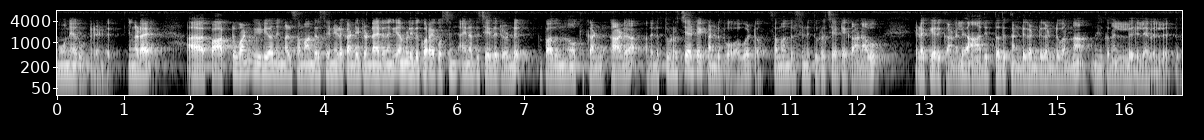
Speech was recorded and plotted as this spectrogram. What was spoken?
മൂന്നേ റൂട്ട് രണ്ട്. നിങ്ങളുടെ പാർട്ട് വൺ വീഡിയോ നിങ്ങൾ സമാന്തര ശ്രേണിയുടെ കണ്ടിട്ടുണ്ടായിരുന്നെങ്കിൽ നമ്മൾ ഇത് കുറേ ക്വസ്റ്റ്യൻ അതിനകത്ത് ചെയ്തിട്ടുണ്ട്. അപ്പോൾ അതൊന്ന് നോക്കി കണ്ട് കാണുക. അതിന്റെ തുടർച്ചയായിട്ടേ കണ്ടുപോകാവൂ കേട്ടോ. സമാന്തര ശ്രേണി തുടർച്ചയായിട്ടേ കാണാവൂ. ഇടയ്ക്കേറി കാണൽ ആദ്യത്തത് കണ്ട് കണ്ട് കണ്ട് വന്നാൽ നിങ്ങൾക്ക് നല്ലൊരു ലെവലിലെത്തും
